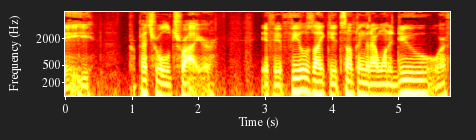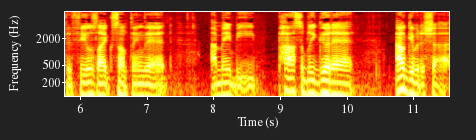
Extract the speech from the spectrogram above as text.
a perpetual trier. If it feels like it's something that I want to do, or if it feels like something that I may be possibly good at, I'll give it a shot.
